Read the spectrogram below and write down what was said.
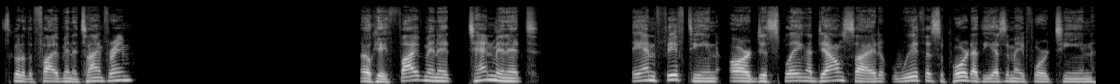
Let's go to the five minute time frame. Okay, five minute, 10 minute, and 15 are displaying a downside with a support at the SMA 14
